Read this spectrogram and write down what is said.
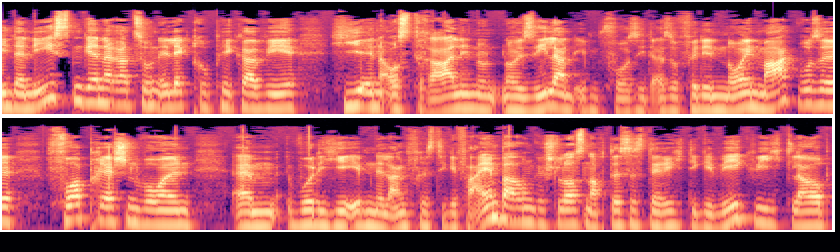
in der nächsten Generation Elektro-Pkw hier in Australien und Neuseeland eben vorsieht. Also für den neuen Markt, wo sie vorpreschen wollen, ähm, wurde hier eben eine langfristige Vereinbarung geschlossen. Auch das ist der richtige Weg, wie ich glaube.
